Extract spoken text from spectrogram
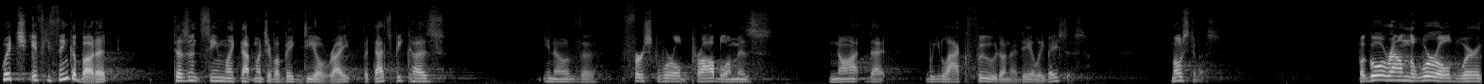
which, if you think about it, doesn't seem like that much of a big deal, right? But that's because, you know, the first world problem is not that we lack food on a daily basis. Most of us. But go around the world where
